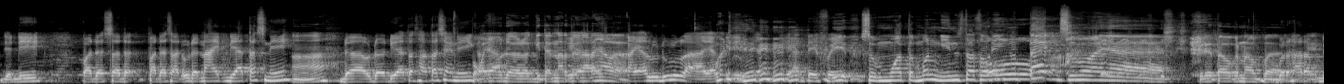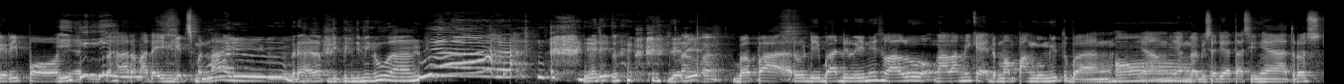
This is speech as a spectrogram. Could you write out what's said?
Jadi pada saat pada saat udah naik di atas nih, Ah, udah udah di atas atasnya nih, pokoknya kayak udah lagi tenar-tenarnya Iya, lah. Kayak lu dulu lah yang di, yang di Antv. Iya, semua temen nginsta story Oh. nge-tag semuanya. Tidak tahu kenapa. berharap Oke. di repost, ya. berharap ada engagement naik. berharap dipinjemin uang. Jadi, jadi? Bapak Rudi Badil ini selalu ngalami kayak demam panggung gitu bang, Oh. yang yang nggak bisa diatasinya. Terus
